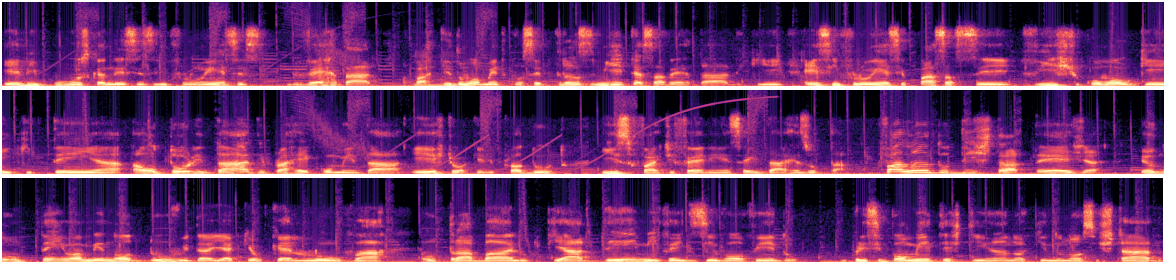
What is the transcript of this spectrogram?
ele busca nesses influencers verdade. A partir do momento que você transmite essa verdade, que esse influencer passa a ser visto como alguém que tenha autoridade para recomendar este ou aquele produto, isso faz diferença e dá resultado. Falando de estratégia, eu não tenho a menor dúvida, e aqui eu quero louvar o trabalho que a ADEME vem desenvolvendo principalmente este ano aqui no nosso estado,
